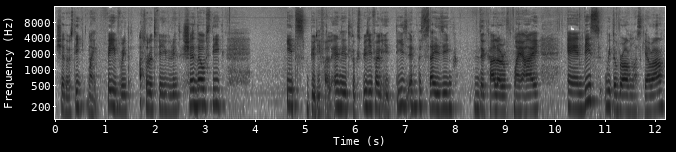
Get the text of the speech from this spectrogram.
shadow stick my favorite absolute favorite shadow stick. It's beautiful and it looks beautiful. It is emphasizing the color of my eye. And this with a brown mascara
